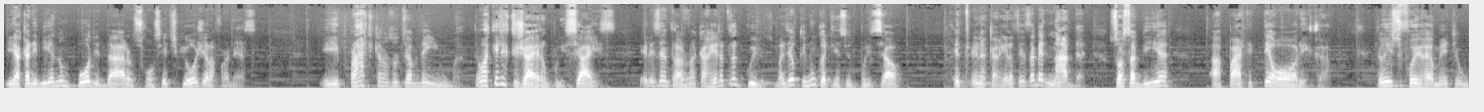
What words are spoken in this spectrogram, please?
E a academia não pôde dar os conceitos que hoje ela fornece. E prática nós não tivemos nenhuma. Então, aqueles que já eram policiais, eles entraram na carreira tranquilos. Mas eu que nunca tinha sido policial, entrei na carreira sem saber nada. Só sabia a parte teórica. Então, isso foi realmente um,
